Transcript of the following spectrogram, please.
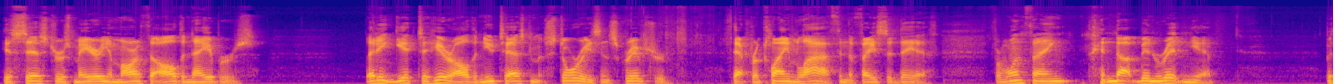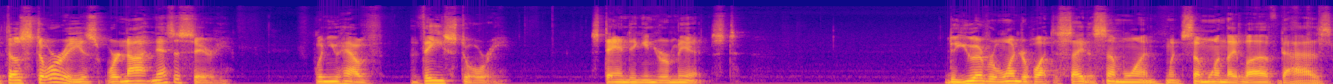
his sisters, Mary and Martha, all the neighbors, they didn't get to hear all the New Testament stories in scripture that proclaim life in the face of death. For one thing, had not been written yet. But those stories were not necessary when you have the story standing in your midst. Do you ever wonder what to say to someone when someone they love dies?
